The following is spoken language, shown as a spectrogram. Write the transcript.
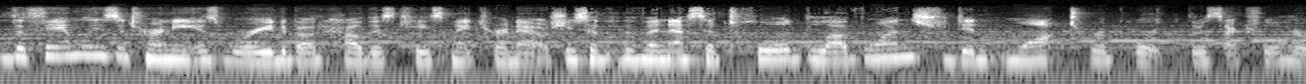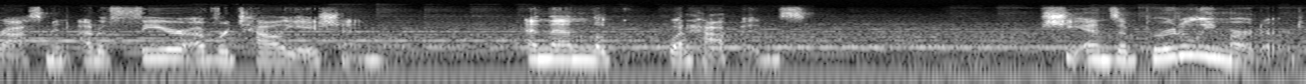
The family's attorney is worried about how this case might turn out. She said that Vanessa told loved ones she didn't want to report the sexual harassment out of fear of retaliation. And then look what happens. She ends up brutally murdered.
